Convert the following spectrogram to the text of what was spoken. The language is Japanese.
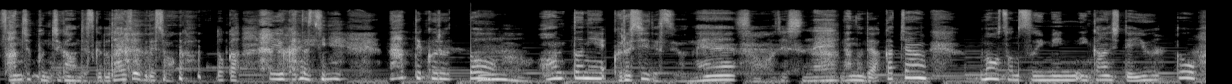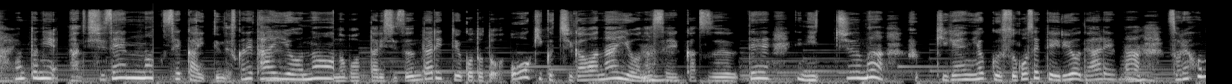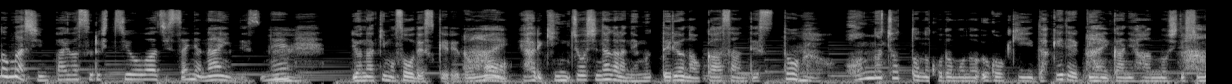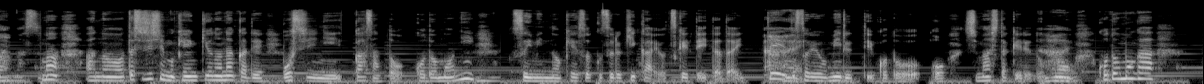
30分違うんですけど大丈夫でしょうか？とか、っていう形になってくると、うん。本当に苦しいですよね。そうですね。なので赤ちゃんのその睡眠に関して言うと、はい。本当に自然の世界っていうんですかね、太陽の昇ったり沈んだりっていうことと大きく違わないような生活で、で日中まあふ機嫌よく過ごせているようであれば、それほどまあ心配はする必要は実際にはないんですね。夜泣きもそうですけれども、はい。やはり緊張しながら眠っているようなお母さんですと、ほんのちょっとの子供の動きだけで敏感に反応してしまいます。まあ、あの、私自身も研究の中で母子にお母さんと子供に睡眠の計測する機会をつけていただいて、はいでそれを見るっていうことをしましたけれども、はい子供が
